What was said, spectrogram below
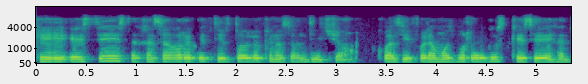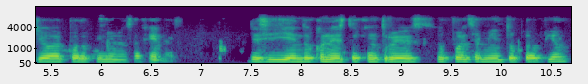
que este está cansado de repetir todo lo que nos han dicho, cual si fuéramos borregos que se dejan llevar por opiniones ajenas decidiendo con esto construir su pensamiento propio,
